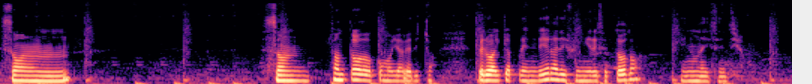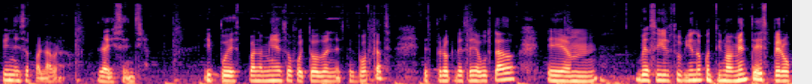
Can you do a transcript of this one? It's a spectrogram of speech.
son, son, son todo, como ya había dicho, pero hay que aprender a definir ese todo en una esencia, en esa palabra, la esencia. Y pues para mí eso fue todo en este podcast. Espero que les haya gustado. Em, voy a seguir subiendo continuamente. Espero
